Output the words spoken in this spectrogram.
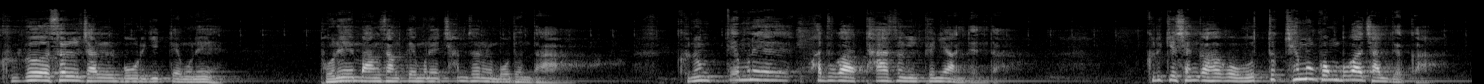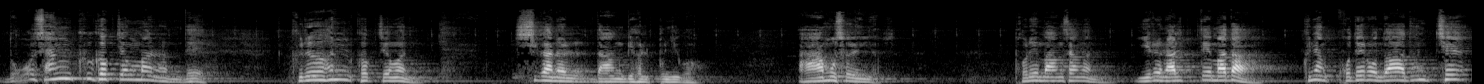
그것을 잘 모르기 때문에 번외 망상 때문에 참선을 못 한다. 그놈 때문에 화두가 타성일편이 안 된다. 그렇게 생각하고 어떻게 하면 공부가 잘 될까? 노상 그 걱정만 하는데 그러한 걱정은 시간을 낭비할 뿐이고 아무 소용이 없어. 번외 망상은 일어날 때마다 그냥 그대로 놔둔 채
